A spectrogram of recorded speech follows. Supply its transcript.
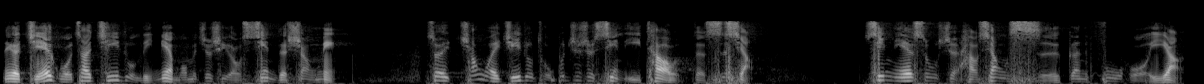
那个结果在基督里面，我们就是有新的生命。所以，成为基督徒不只是信一套的思想，信耶稣是好像死跟复活一样。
